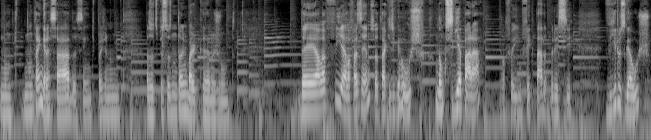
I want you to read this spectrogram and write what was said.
Não, não tá engraçado, assim. Tipo, a gente não... as outras pessoas não estão embarcando junto. Daí ela. E ela fazendo sotaque de gaúcho. Não conseguia parar. Ela foi infectada por esse vírus gaúcho.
